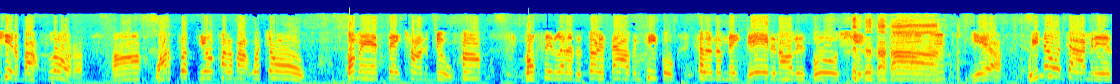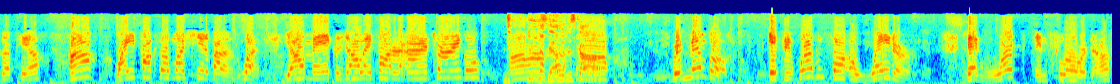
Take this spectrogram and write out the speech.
shit about Florida. Uh, why the fuck you don't talk about what your bum ass state trying to do, huh? Gonna send letters to 30,000 people telling them they dead and all this bullshit. Mhm. Yeah, we know what time it is up here. Huh? Why you talk so much shit about us? What? Y'all mad cause y'all ain't part of the Iron Triangle? Uh, Is that what it's called? remember, if it wasn't for a waiter that worked in Florida,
